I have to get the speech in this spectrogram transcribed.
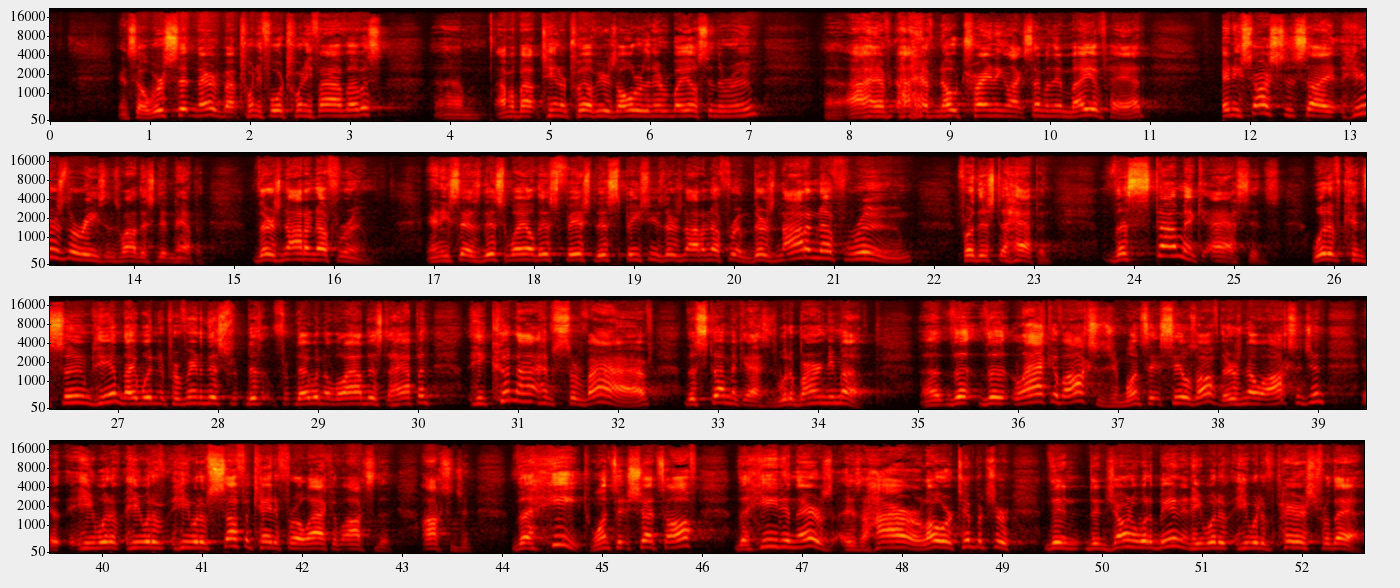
And so we're sitting there, about 24, 25 of us. Um, I'm about 10 or 12 years older than everybody else in the room. Uh, I, have, I have no training like some of them may have had. And he starts to say, here's the reasons why this didn't happen. There's not enough room. And he says, this whale, this fish, this species, there's not enough room. There's not enough room for this to happen. The stomach acids would have consumed him. They wouldn't have prevented this, this, they wouldn't have allowed this to happen. He could not have survived the stomach acids, would have burned him up. Uh, the, the lack of oxygen, once it seals off, there's no oxygen. He would have, he would have, he would have suffocated for a lack of oxygen. oxygen. The heat, once it shuts off, the heat in there is, is a higher or lower temperature than, than Jonah would have been, and he would have, he would have perished for that.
